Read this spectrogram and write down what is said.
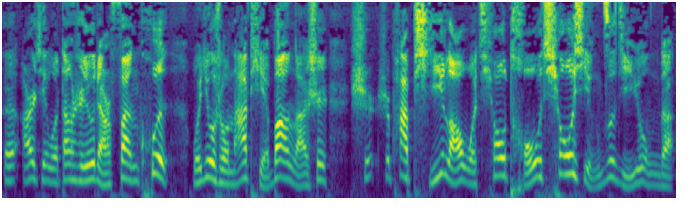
呃，而且我当时有点犯困，我右手拿铁棒啊，是是是怕疲劳，我敲头敲醒自己用的。”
